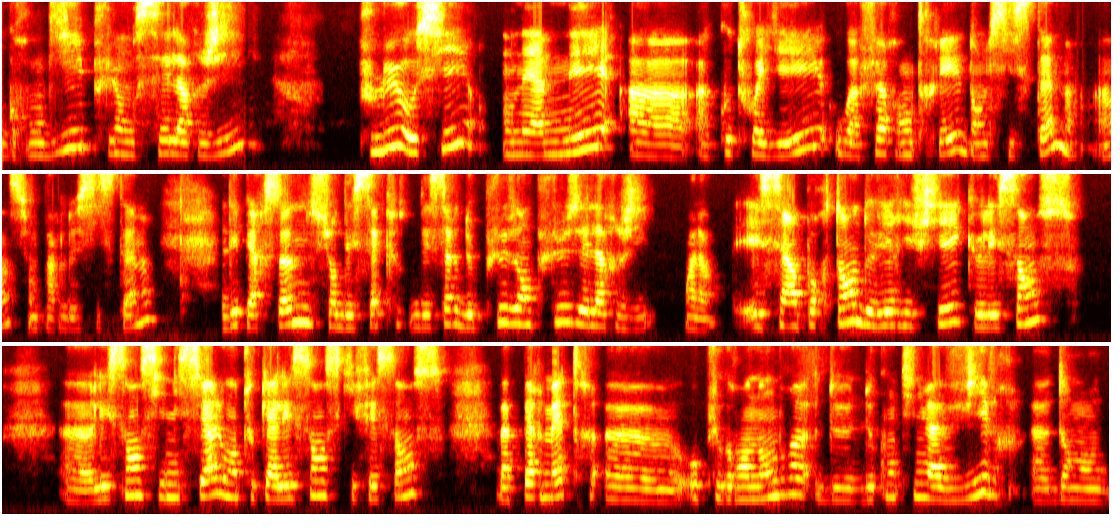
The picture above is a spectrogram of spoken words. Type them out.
grandit, plus on s'élargit, plus aussi on est amené à, côtoyer ou à faire rentrer dans le système, hein, si on parle de système, des personnes sur des cercles, des cercles de plus en plus élargis. Voilà. Et c'est important de vérifier que l'essence, euh, l'essence initiale, ou en tout cas l'essence qui fait sens, va permettre euh, au plus grand nombre de, continuer à vivre euh, dans,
